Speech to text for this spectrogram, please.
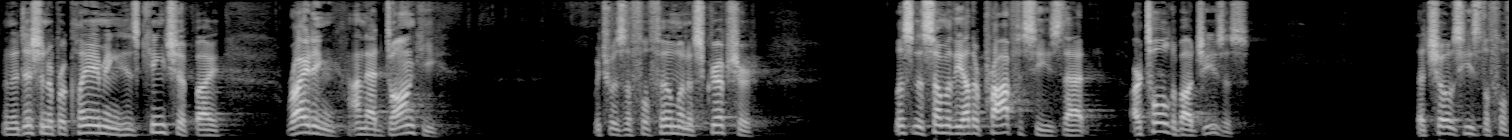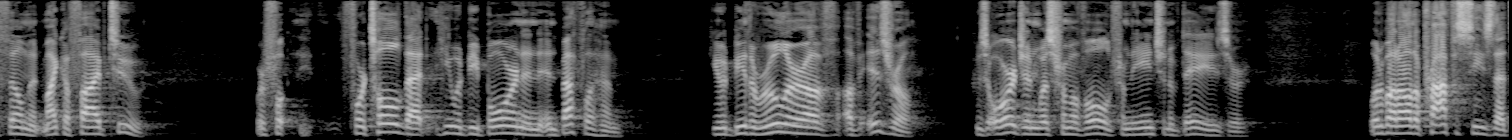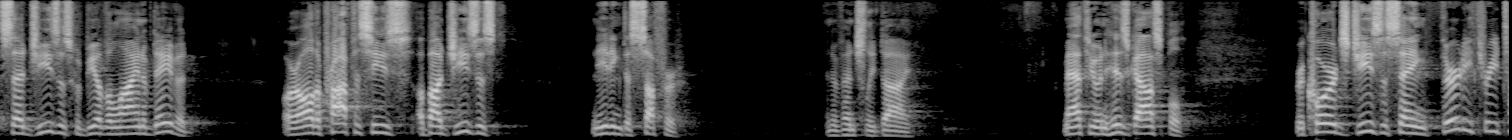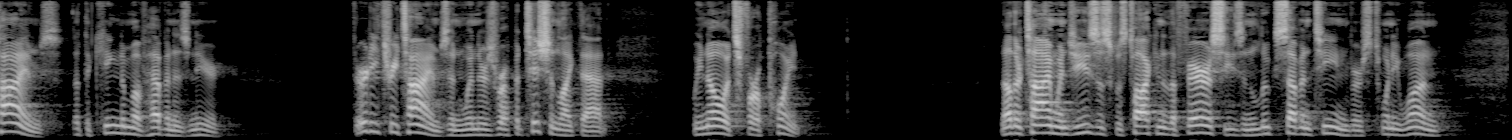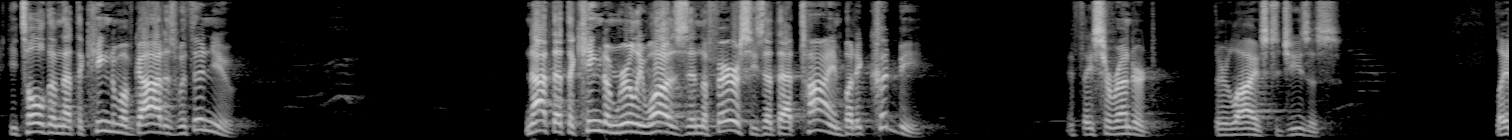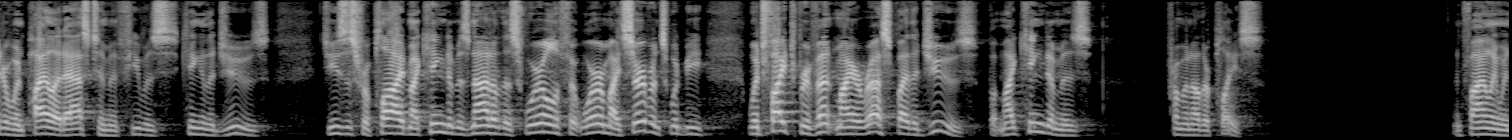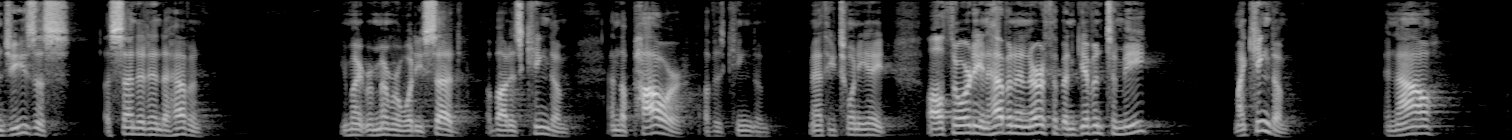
In addition to proclaiming his kingship by riding on that donkey, which was the fulfillment of Scripture, listen to some of the other prophecies that are told about Jesus that shows he's the fulfillment. Micah 5 2. We're foretold that he would be born in, in Bethlehem. He would be the ruler of, of Israel, whose origin was from of old, from the Ancient of Days. Or what about all the prophecies that said Jesus would be of the line of David? Or all the prophecies about Jesus needing to suffer and eventually die? Matthew, in his gospel, records Jesus saying 33 times that the kingdom of heaven is near. 33 times, and when there's repetition like that, we know it's for a point. Another time when Jesus was talking to the Pharisees in Luke 17, verse 21, he told them that the kingdom of God is within you. Not that the kingdom really was in the Pharisees at that time, but it could be if they surrendered their lives to Jesus. Later, when Pilate asked him if he was king of the Jews, Jesus replied, My kingdom is not of this world. If it were, my servants would, be, would fight to prevent my arrest by the Jews, but my kingdom is from another place. And finally, when Jesus ascended into heaven, you might remember what he said about his kingdom and the power of his kingdom. Matthew 28 All authority in heaven and earth have been given to me my kingdom. And now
